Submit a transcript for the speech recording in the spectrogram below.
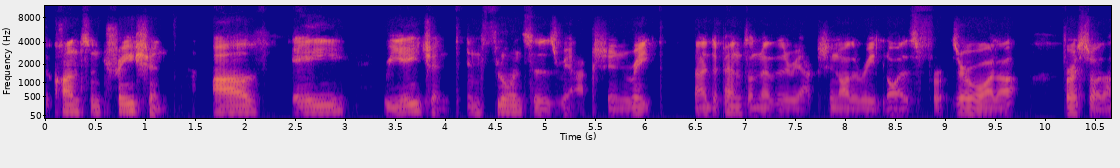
the concentration of a reagent influences reaction rate. Now it depends on whether the reaction or the rate law is for zero order, first order,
